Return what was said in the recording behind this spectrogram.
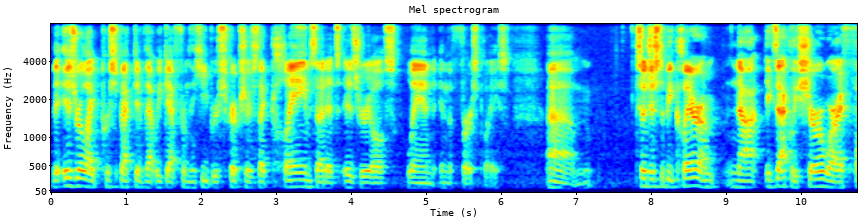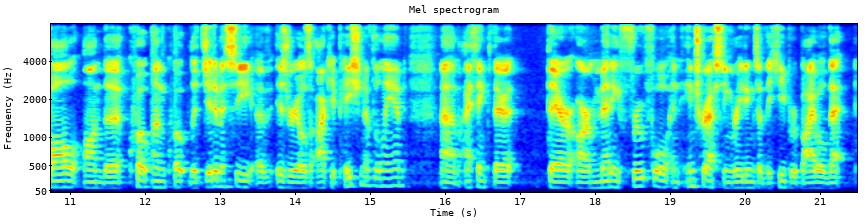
the Israelite perspective that we get from the Hebrew scriptures that claims that it's Israel's land in the first place. Um, so just to be clear, I'm not exactly sure where I fall on the quote unquote legitimacy of Israel's occupation of the land. Um, I think that there are many fruitful and interesting readings of the Hebrew Bible that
